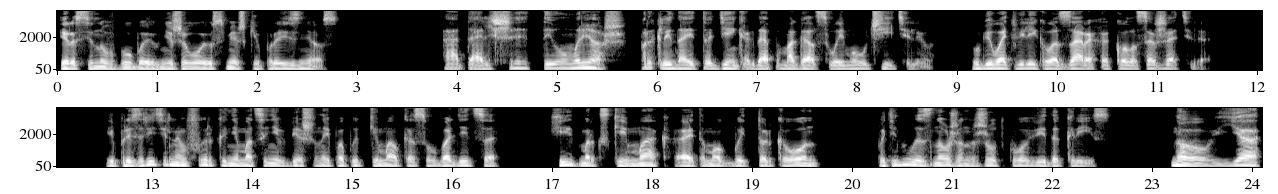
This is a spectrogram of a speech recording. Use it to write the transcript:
и, растянув губы в неживой усмешке, произнес. «А дальше ты умрешь, проклиная тот день, когда помогал своему учителю убивать великого Зараха Колосожателя и презрительным фырканьем, оценив бешеные попытки Малка освободиться, хейдмаркский маг, а это мог быть только он, потянул из ножен жуткого вида Крис. «Но я...»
